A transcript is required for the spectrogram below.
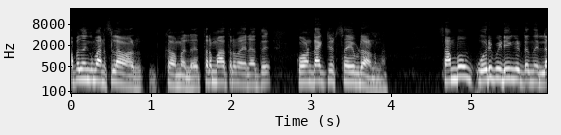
അപ്പോൾ നിങ്ങൾക്ക് മനസ്സിലാക്കാമല്ലോ എത്രമാത്രം അതിനകത്ത് കോൺടാക്റ്റഡ് സേവ്ഡ് ആണെന്ന്. സംഭവം ഒരു പിടിയും കിട്ടുന്നില്ല.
